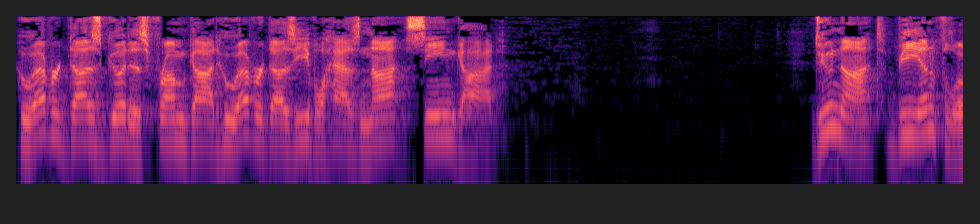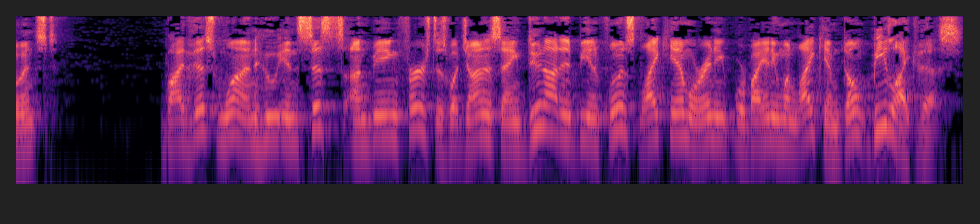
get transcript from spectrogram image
Whoever does good is from God. Whoever does evil has not seen God. Do not be influenced by this one who insists on being first is what John is saying. Do not be influenced like him or any, or by anyone like him. Don't be like this.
